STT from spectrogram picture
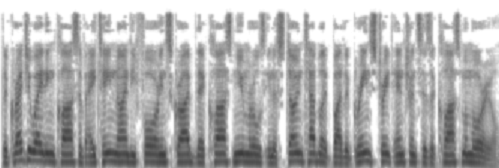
The graduating class of 1894 inscribed their class numerals in a stone tablet by the Green Street entrance as a class memorial.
